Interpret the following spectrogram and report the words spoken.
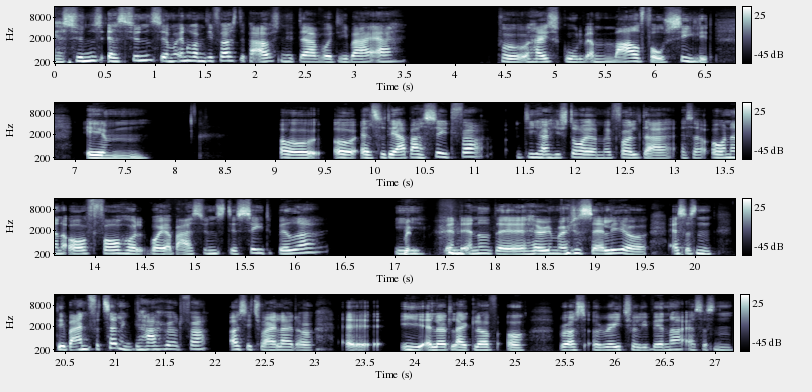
jeg synes, jeg synes, jeg må indrømme de første par afsnit der, hvor de bare er på high school, er meget forudsigeligt. Øhm, og, og altså, det er bare set før, de her historier med folk, der altså on and off forhold, hvor jeg bare synes, det er set bedre i Men... blandt andet da Harry mødte Sally, og altså sådan, det er bare en fortælling, vi har hørt før, også i Twilight og øh, i A Lot Like Love og Ross og Rachel i Venner, altså sådan,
